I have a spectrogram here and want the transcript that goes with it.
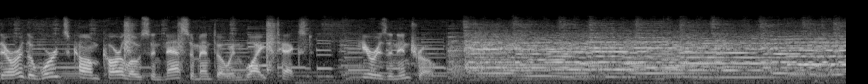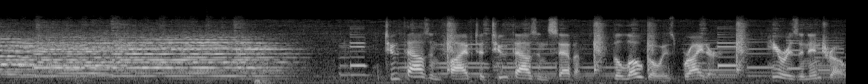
there are the words Com Carlos and Nascimento in white text. Here is an intro. Two thousand five to two thousand seven, the logo is brighter. Here is an intro.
